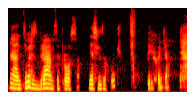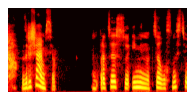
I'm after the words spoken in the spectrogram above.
где мы разбираем запросы. Если захочешь, переходя. Возвращаемся процессу именно целостности,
